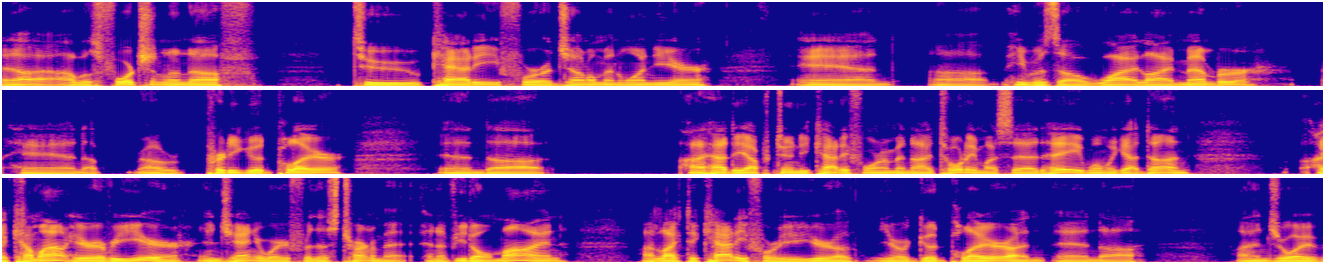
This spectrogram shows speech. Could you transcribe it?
and I, I was fortunate enough to caddy for a gentleman one year, and uh, he was a Waialae member and a, a, pretty good player, and uh, I had the opportunity to caddy for him, and I told him I said, "Hey, when we got done." I come out here every year in January for this tournament, and if you don't mind, I'd like to caddy for you. You're a you're a good player, and and uh, I enjoy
